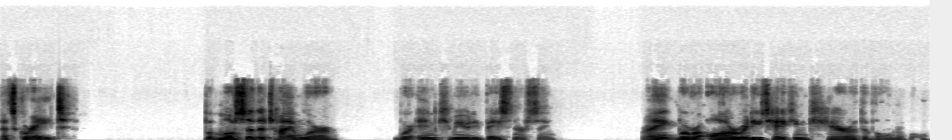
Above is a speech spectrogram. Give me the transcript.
That's great. But most of the time, we're we're in community based nursing, right? Where we're already taking care of the vulnerable.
